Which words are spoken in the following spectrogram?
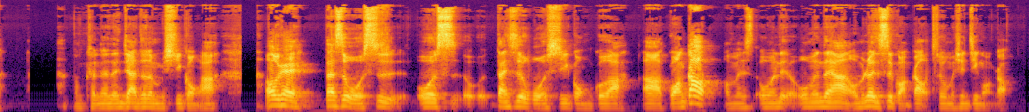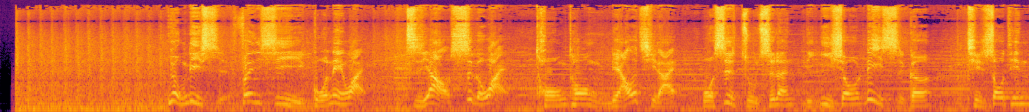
可能人家真的姆西拱啊。OK，但是我是我是，但是我是广告啊啊！广告，我们我们我们怎样？我们认识广告，所以我们先进广告。用历史分析国内外，只要是个“外”，统统聊起来。我是主持人李易修，历史哥，请收听《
